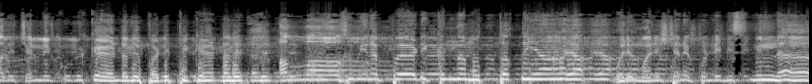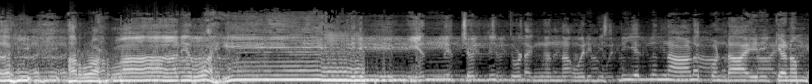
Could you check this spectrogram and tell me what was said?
അത് ചൊല്ലിക്കൊടുക്കേണ്ടത് പഠിപ്പിക്കേണ്ടത്. അള്ളാഹുവിനെ പേടിക്കുന്ന മുത്തത്തിയായ ഒരു മനുഷ്യനെ കൊണ്ട് ബിസ്മില്ലാഹി അർറഹ്മാനിർ റഹീം എന്ന് ചൊല്ലി തുടങ്ങുന്ന ഒരു ബിസ്മി എല്ലുന്ന ആളെ കൊണ്ടായിരിക്കണം.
